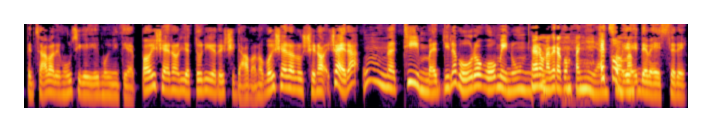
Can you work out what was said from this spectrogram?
pensava alle musiche e ai movimenti, e poi c'erano gli attori che recitavano, poi c'era lo scenografo, cioè era un team di lavoro come in un... Era una vera compagnia. E insomma. come deve essere.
